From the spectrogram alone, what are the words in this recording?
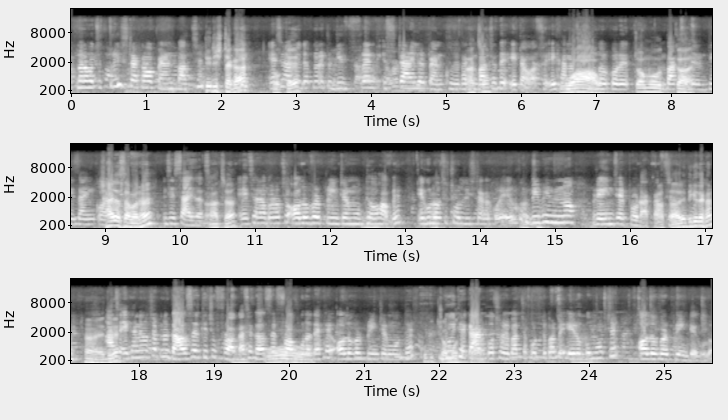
আপনারা হচ্ছে 30 টাকাও প্যান্ট পাচ্ছেন 30 টাকা? জি। এছাড়া যদি আপনারা একটু ডিফারেন্ট স্টাইলের প্যান্ট খুঁজে থাকেন আচ্ছা। বাচ্চাদের এটাও আছে। এখানে সুন্দর করে বাচ্চাদের ডিজাইন করা সাইজ আছে আবার হ্যাঁ? জি সাইজ আছে। আচ্ছা। এছাড়া আবার হচ্ছে অল ওভার প্রিন্টের মধ্যেও হবে। এগুলো হচ্ছে 40 টাকা করে। এরকম বিভিন্ন রেঞ্জের প্রোডাক্ট আছে। আচ্ছা এদিকে দেখেন। হ্যাঁ এদিকে। আচ্ছা এখানে হচ্ছে আপনার গার্লসের কিছু ফ্রক আছে। ও। ফ্রকগুলো দেখে অল ওভার প্রিন্টের মধ্যে। দুই থেকে আট বছরের বাচ্চা পড়তে পারবে। এরকম হচ্ছে অল ওভার প্রিন্ট এগুলো।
